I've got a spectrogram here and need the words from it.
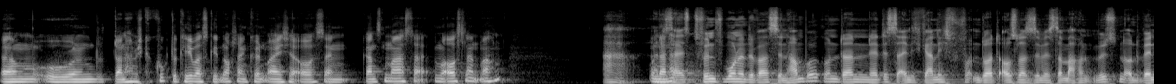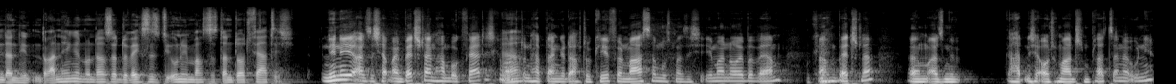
Ähm, und dann habe ich geguckt, okay, was geht noch? Dann könnte man eigentlich ja auch seinen ganzen Master im Ausland machen. Ah, und das heißt, fünf Monate warst du in Hamburg und dann hättest du eigentlich gar nicht von dort Auslandssemester machen müssen und wenn dann hinten dranhängen und hast du wechselst die Uni und machst es dann dort fertig. Nee, nee, also ich habe meinen Bachelor in Hamburg fertig gemacht ja? und habe dann gedacht, okay, für einen Master muss man sich immer neu bewerben okay. nach dem Bachelor. Ähm, also mir hat nicht automatisch einen Platz an der Uni.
